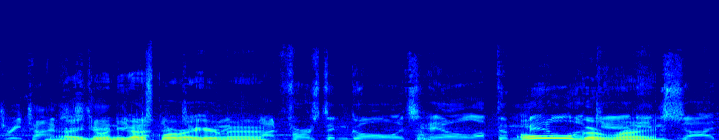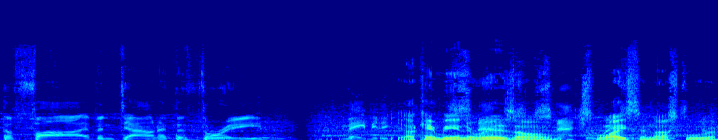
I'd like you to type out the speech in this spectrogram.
three times. All right, Jordan, you got to score right here, man. On first and goal, it's Hill up the oh, middle. Oh, good run. Inside the five and down at the three. Maybe yeah, I can't be in the red zone twice and not score.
